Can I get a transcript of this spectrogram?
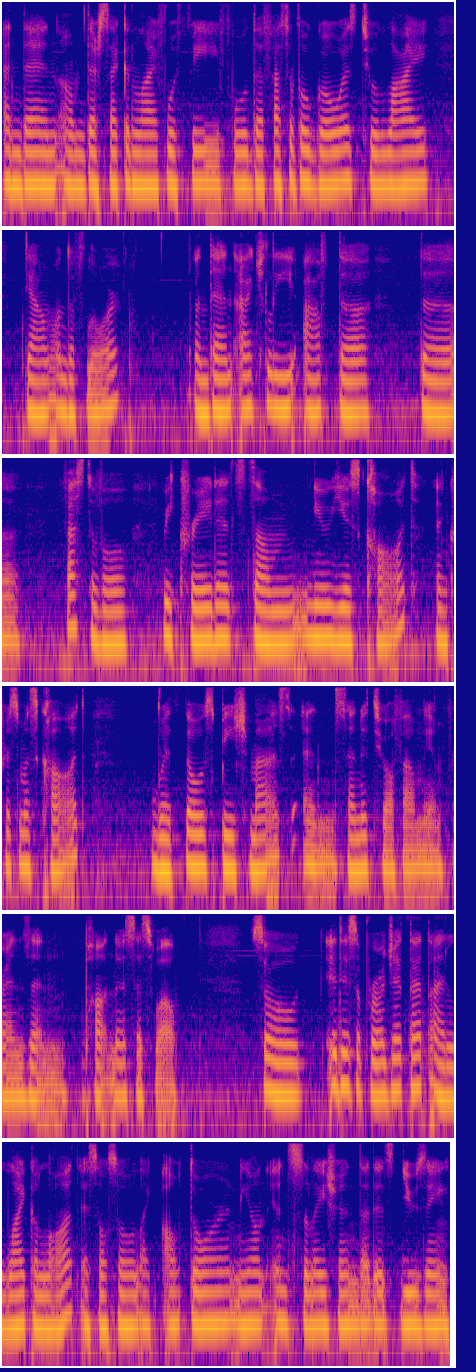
and then um, their second life would be for the festival goers to lie down on the floor. And then actually after the festival we created some new year's card and christmas card with those beach mats and send it to our family and friends and partners as well. So it is a project that i like a lot. It's also like outdoor neon installation that is using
